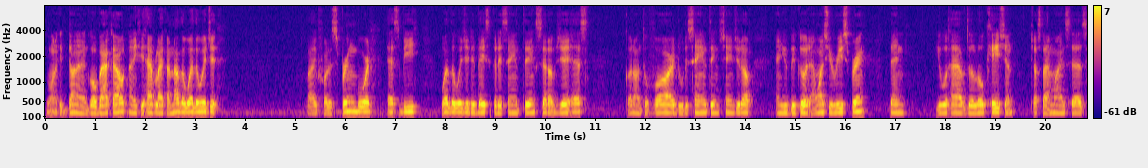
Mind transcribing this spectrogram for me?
You want to hit done and then go back out. And if you have like another weather widget like for the springboard SB weather widget is basically the same thing. Setup JS go down to var do the same thing change it up and you'll be good. And once you respring then you will have the location just like mine says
